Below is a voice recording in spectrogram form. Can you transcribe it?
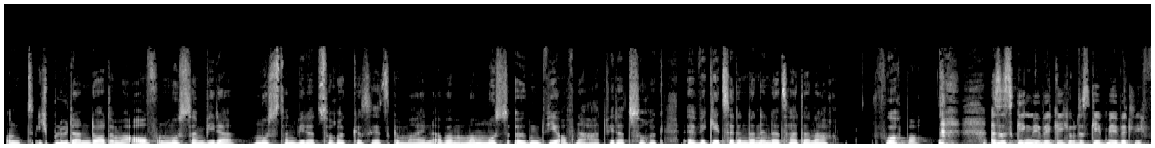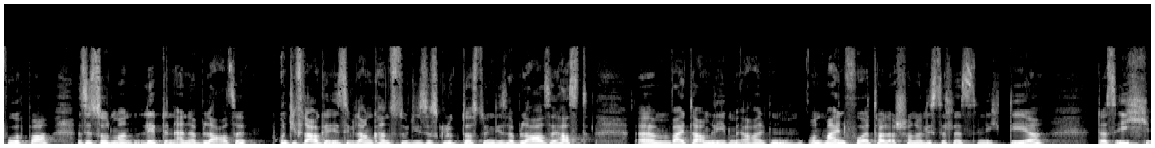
und ich blühe dann dort immer auf und muss dann wieder, muss dann wieder zurück. Das ist jetzt gemein, aber man muss irgendwie auf eine Art wieder zurück. Äh, wie geht's dir denn dann in der Zeit danach? Furchtbar. Also es ging mir wirklich, oder es geht mir wirklich furchtbar. Es ist so, man lebt in einer Blase. Und die Frage ist, wie lange kannst du dieses Glück, das du in dieser Blase hast, ähm, weiter am Leben erhalten? Und mein Vorteil als Journalist ist letztendlich der, dass ich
